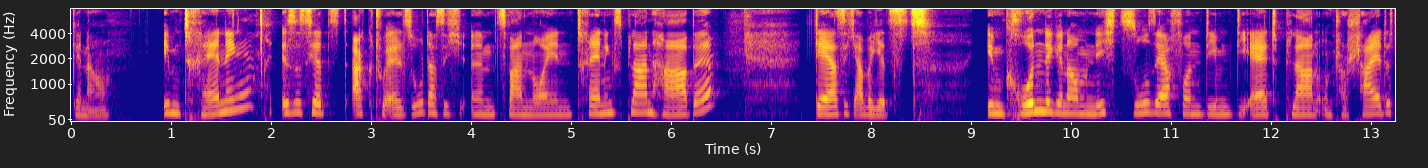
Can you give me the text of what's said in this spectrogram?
Genau. Im Training ist es jetzt aktuell so, dass ich ähm, zwar einen neuen Trainingsplan habe, der sich aber jetzt im Grunde genommen nicht so sehr von dem Diätplan unterscheidet.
